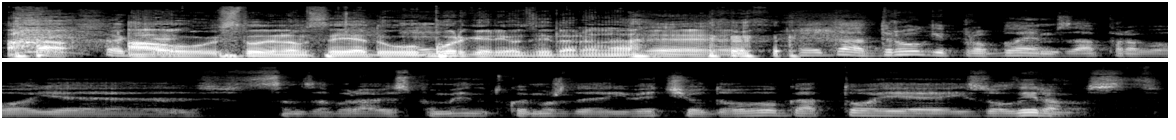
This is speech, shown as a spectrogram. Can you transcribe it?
A, a u studenom se jedu E. burgeri od zidara, da? E, E da, drugi problem zapravo je, sam zaboravio spomenuti, koji je možda i veći od ovoga, to je izoliranost.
